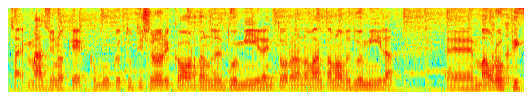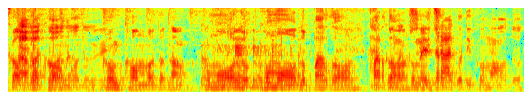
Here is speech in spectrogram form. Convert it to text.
Cioè, immagino che comunque tutti se lo ricordano del 2000, intorno al 99-2000. Eh, Mauro Piccotto Stava con, comodo, eh. con comodo, no, comodo, comodo, pardon, Ah, pardon. come, come si il dice- drago di Comodo.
